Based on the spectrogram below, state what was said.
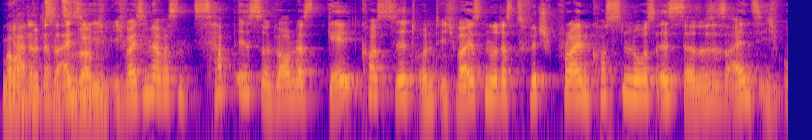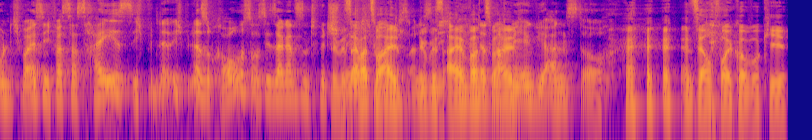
Man Ja, macht das, das Einzige, ich, ich weiß nicht mal, was ein Sub ist und warum das Geld kostet und ich weiß nur, dass Twitch Prime kostenlos ist. Also das ist einzig ich, und ich weiß nicht, was das heißt. Ich bin, da- ich bin da so raus aus dieser ganzen twitch Du bist einfach zu alt. Du bist einfach das zu macht alt. mir irgendwie Angst auch. Das ist ja auch vollkommen okay.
